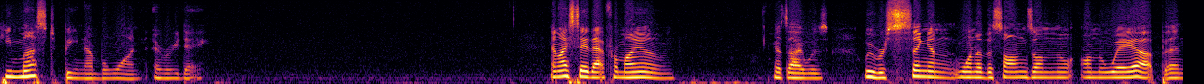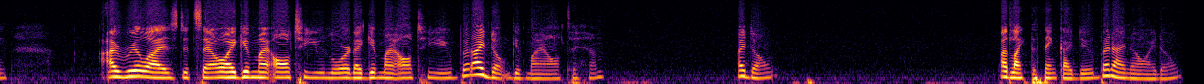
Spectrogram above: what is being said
He must be number one every day. And I say that for my own, because I was, we were singing one of the songs on the on the way up, and I realized it say, "Oh, I give my all to you, Lord. I give my all to you," but I don't give my all to Him. I don't. I'd like to think I do, but I know I don't.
